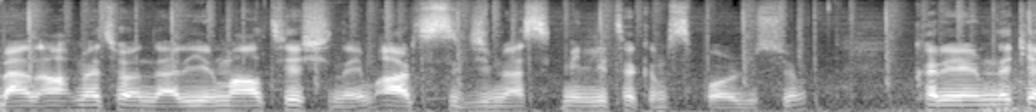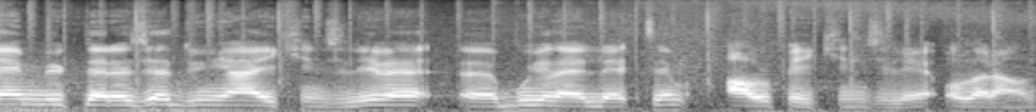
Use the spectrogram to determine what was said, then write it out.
Ben Ahmet Önder, 26 yaşındayım. Artistik jimnastik milli takım sporcusuyum. Kariyerimdeki en büyük derece dünya ikinciliği ve e, bu yıl elde ettiğim Avrupa ikinciliği all around.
